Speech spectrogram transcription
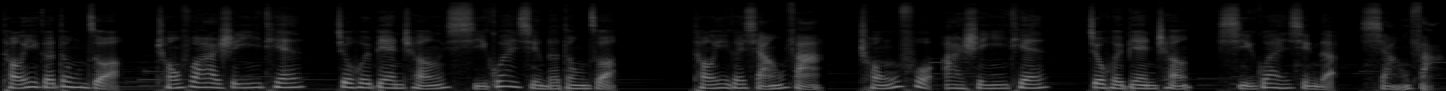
同一个动作重复二十一天就会变成习惯性的动作，同一个想法重复二十一天就会变成习惯性的想法。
